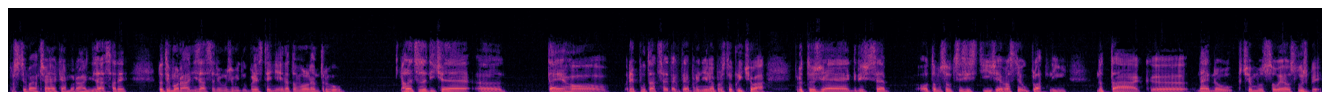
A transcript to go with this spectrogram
prostě má třeba nějaké morální zásady. No ty morální zásady může mít úplně stejně i na tom volném trhu, ale co se týče uh, té jeho reputace, tak to je pro něj naprosto klíčová, protože když se o tom soudci zjistí, že je vlastně uplatný, no tak e, najednou k čemu jsou jeho služby.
